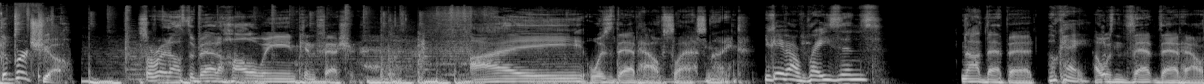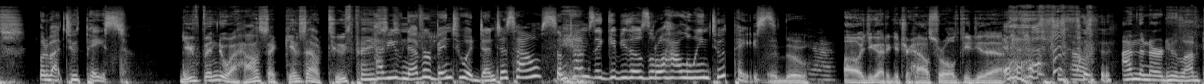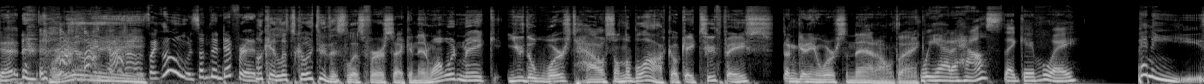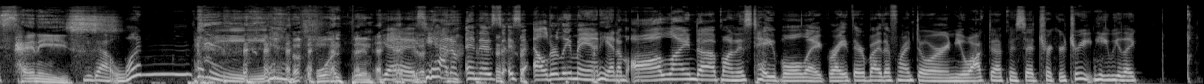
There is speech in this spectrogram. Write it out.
The Bert Show. So right off the bat, a Halloween confession. I was that house last night. You gave out raisins. Not that bad. Okay. I wasn't that that house. What about toothpaste? You've been to a house that gives out toothpaste? Have you never been to a dentist's house? Sometimes they give you those little Halloween toothpaste. They do. Oh, you got to get your house rolled. You do that. Oh, I'm the nerd who loved it. really? I was like, ooh, something different. Okay, let's go through this list for a second then. What would make you the worst house on the block? Okay, toothpaste doesn't get any worse than that, I don't think. We had a house that gave away pennies. Pennies. You got one penny. One thing. yes, he had them, and it's, it's an elderly man. He had them all lined up on his table, like right there by the front door. And you walked up and said trick or treat, and he'd be like,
